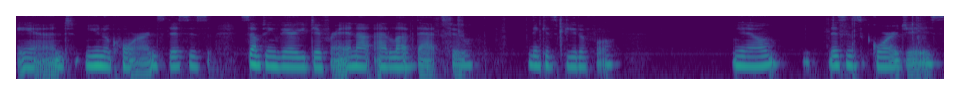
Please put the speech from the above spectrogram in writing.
and unicorns. This is something very different. And I, I love that too. I think it's beautiful. You know, this is gorgeous.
